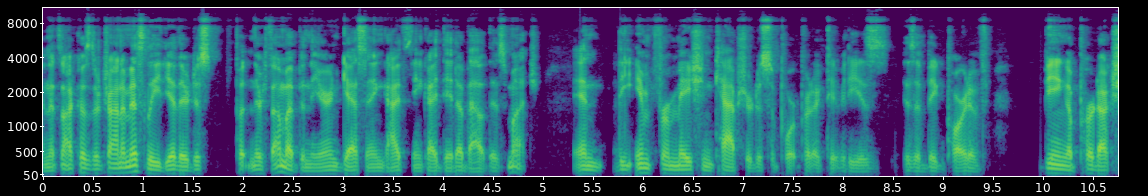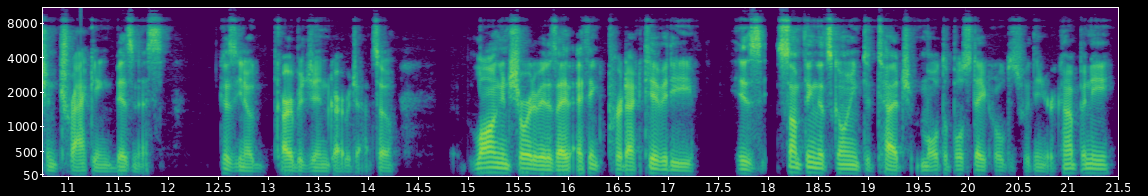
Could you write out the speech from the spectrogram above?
And it's not because they're trying to mislead you, they're just putting their thumb up in the air and guessing, I think I did about this much. And the information capture to support productivity is is a big part of being a production tracking business because you know garbage in garbage out so long and short of it is I, I, think productivity is something that's going to touch multiple stakeholders within your company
